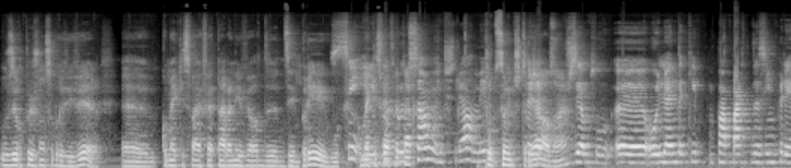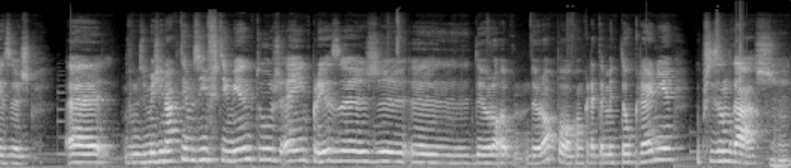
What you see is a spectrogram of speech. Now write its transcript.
os europeus vão sobreviver? Uh, como é que isso vai afetar a nível de desemprego? Sim, como é que isso vai afetar produção industrial mesmo. Produção industrial, seja, não é? Por exemplo, olhando aqui para a parte das empresas, Uh, vamos imaginar que temos investimentos em empresas uh, da, Europa, da Europa, ou concretamente da Ucrânia, que precisam de gás. Uhum.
